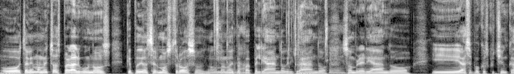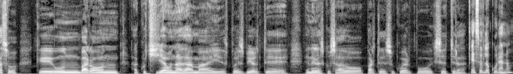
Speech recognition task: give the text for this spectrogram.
o también momentos para algunos que pudieron ser monstruosos, ¿no? Mamá y papá peleando, gritando, sombrereando. Y hace poco escuché un caso que un varón acuchilla a una dama y después vierte en el excusado parte de su cuerpo, etcétera. Eso es locura, ¿no?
